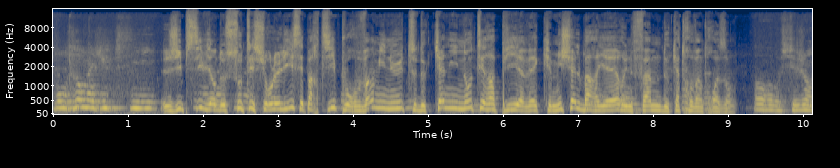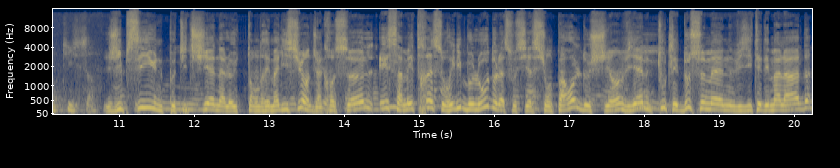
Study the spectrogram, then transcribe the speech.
Bonjour ma gypsy. Gypsy vient de sauter sur le lit, c'est parti pour 20 minutes de caninothérapie avec Michel Barrière, une femme de 83 ans. Oh, c'est gentil ça. Gypsy, une petite chienne à l'œil tendre et malicieux, un Jack Russell, et sa maîtresse Aurélie Belot de l'association Parole de Chiens viennent toutes les deux semaines visiter des malades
